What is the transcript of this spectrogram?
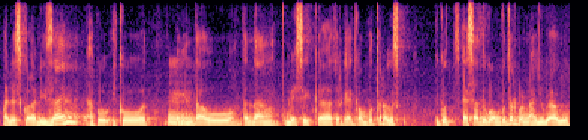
ada sekolah desain aku ikut pengen tahu tentang basic eh, terkait komputer aku ikut S1 komputer pernah juga aku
